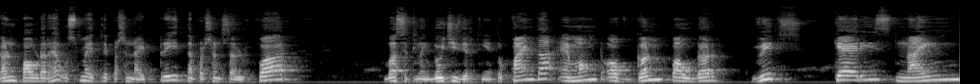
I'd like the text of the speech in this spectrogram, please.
गन पाउडर है, उसमें इतने परसेंट नाइट्री इतना परसेंट सल्फ़र बस इतना, दो चीज़ रखी है। तो find the amount of gun powder which carries nine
